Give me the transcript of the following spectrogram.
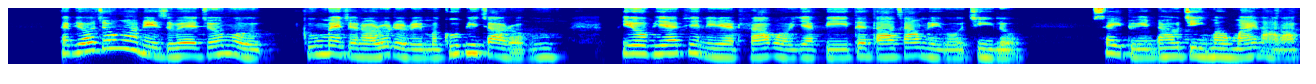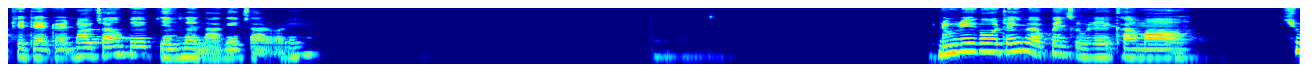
။ငပြောကျုံးကနေစပယ်ကျုံးကိုကူးမဲ့ကျွန်တော်တို့တွေမကူးပြကြတော့ဘူး။ပြိုပြဲဖြစ်နေတဲ့တရားပေါ်ရက်ပြီးတက်သားချောင်းတွေကိုကြည့်လို့စိတ်တွေနောက်ကြည့်မှုန်မိုင်းလာတာဖြစ်တဲ့အတွက်နောက်ချောင်းပဲပြန်လှည့်လာခဲ့ကြတော့တယ်။ လူတွေကိုအဓိပ္ပာယ်ဖွင့်ဆိုတဲ့အခါမှာရှု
